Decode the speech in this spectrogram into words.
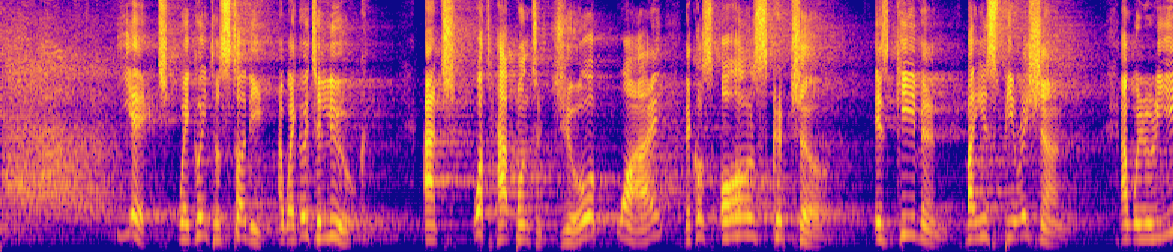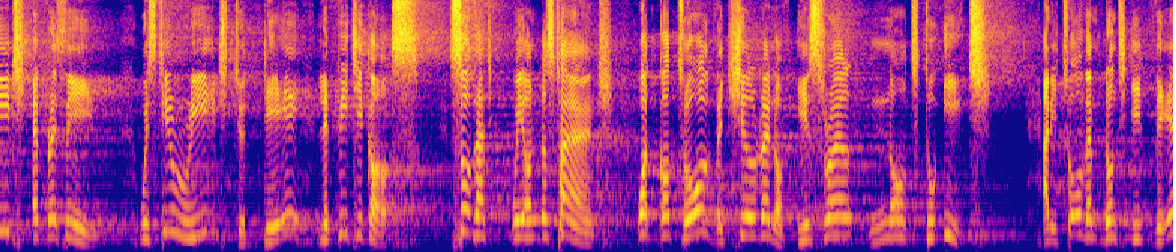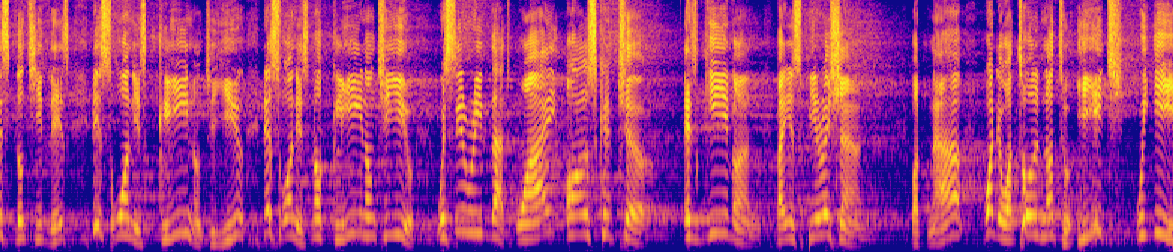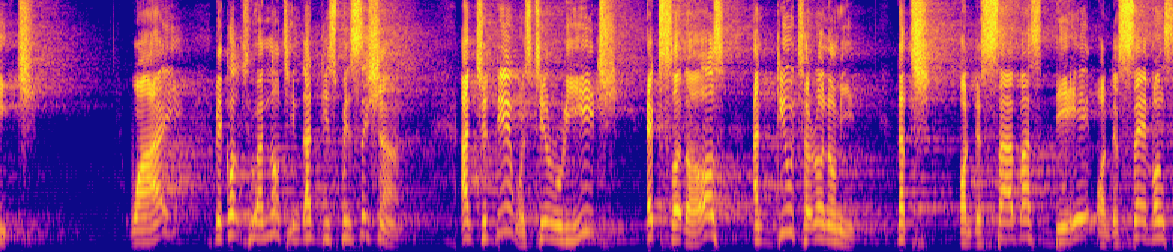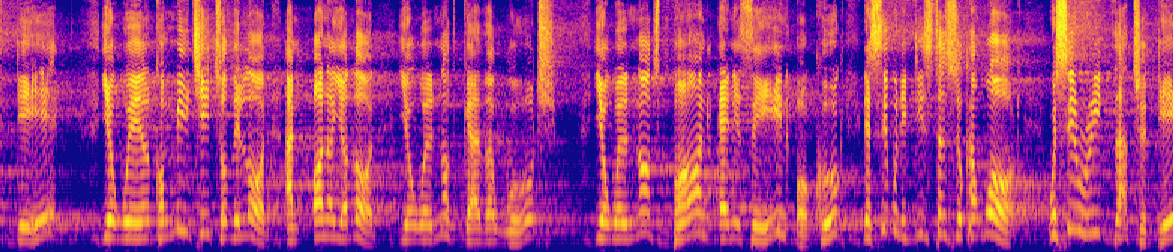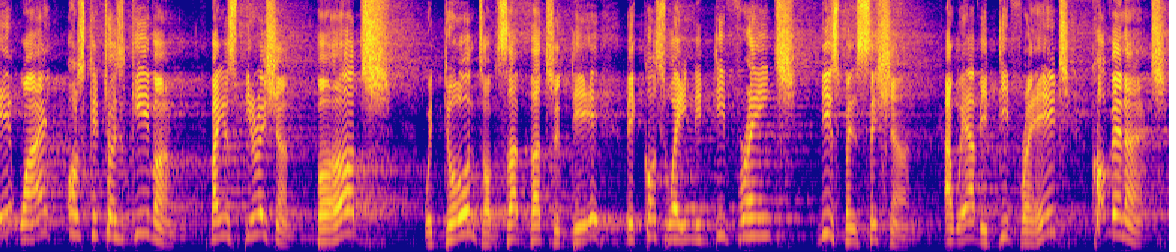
Yet, we're going to study and we're going to look at what happened to Job. Why? Because all scripture is given by inspiration. And we read everything. We still read today Leviticus so that we understand what God told the children of Israel not to eat. And he told them, don't eat this, don't eat this. This one is clean unto you. This one is not clean unto you. We still read that. Why? All scripture is given by inspiration. But now, what they were told not to eat, we eat. Why? Because we are not in that dispensation. And today we still read Exodus and Deuteronomy that on the Sabbath day, on the seventh day, you will commit it to the Lord and honor your Lord. You will not gather wood. You will not burn anything or cook. There's even a distance you can walk. We still read that today. Why? All scripture is given by inspiration. But we don't observe that today because we're in a different dispensation and we have a different covenant.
